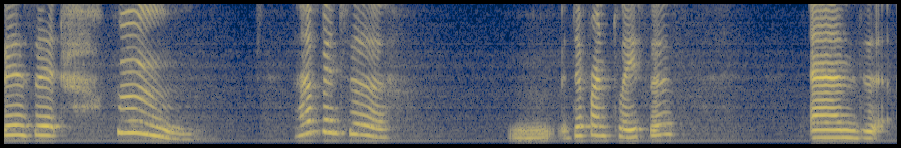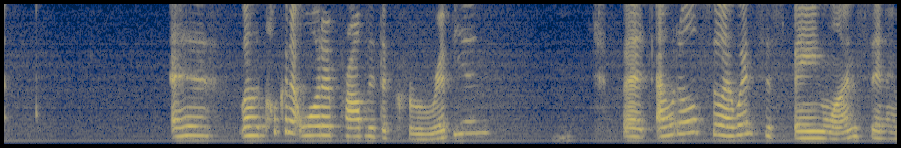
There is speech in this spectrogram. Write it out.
visit? Hmm. I've been to mm, different places, and uh, well, coconut water probably the Caribbean. But I would also I went to Spain once and I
